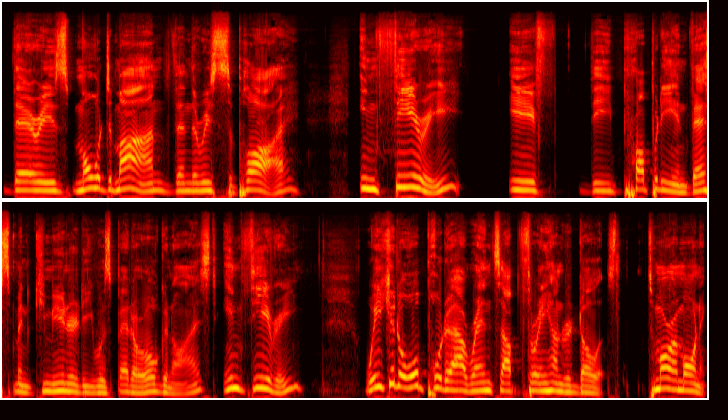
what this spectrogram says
there is more demand than there is supply. In theory, if the property investment community was better organized, in theory, we could all put our rents up $300 tomorrow morning.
